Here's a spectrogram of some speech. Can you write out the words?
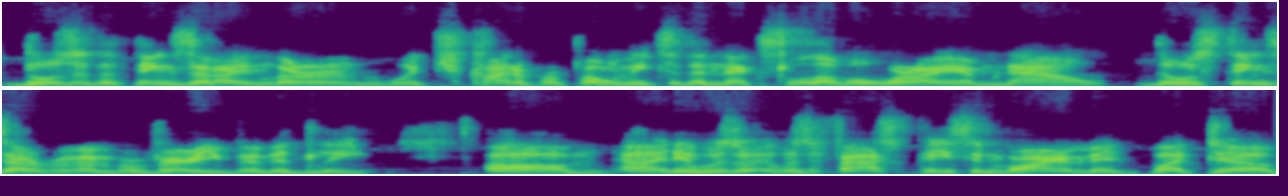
Those are the things that I learned, which kind of propelled me to the next level where I am now. Those things I remember very vividly. Um, and it was it was a fast paced environment, but uh,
